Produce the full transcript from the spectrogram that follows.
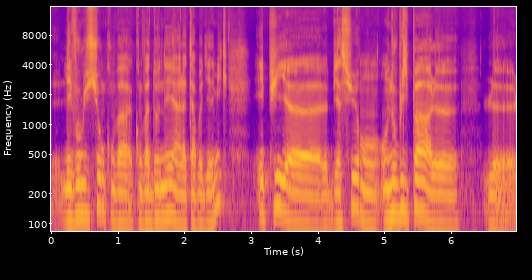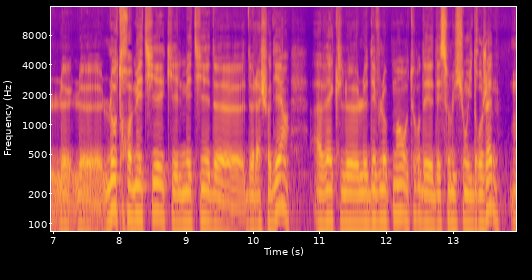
l'évolution qu'on va, va donner à la thermodynamique. Et puis, euh, bien sûr, on n'oublie pas le, l'autre métier qui est le métier de, de la chaudière, avec le, développement autour des, des, solutions hydrogène, mmh.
